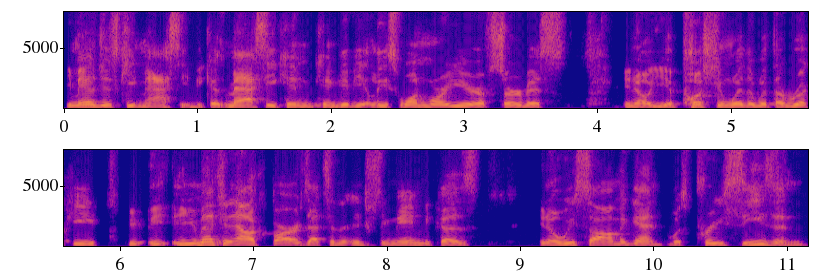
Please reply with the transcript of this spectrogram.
You may just keep Massie because Massie can can give you at least one more year of service. You know, you push him with a, with a rookie. You, you mentioned Alex Bars. That's an interesting name because you know we saw him again was preseason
